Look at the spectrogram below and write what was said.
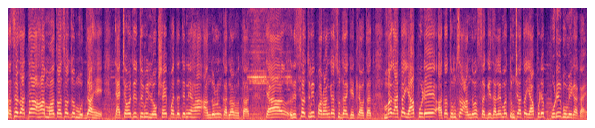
तसंच आता हा महत्त्वाचा जो मुद्दा आहे त्याच्यावरती तुम्ही लोकशाही पद्धतीने हा आंदोलन करणार होतात. त्या रिसर तुम्ही परवानग्यासुद्धा घेतल्या होतात. मग आता यापुढे आता तुमचं आंदोलन स्थगित झालं मग तुमची आता यापुढे पुढील भूमिका काय?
